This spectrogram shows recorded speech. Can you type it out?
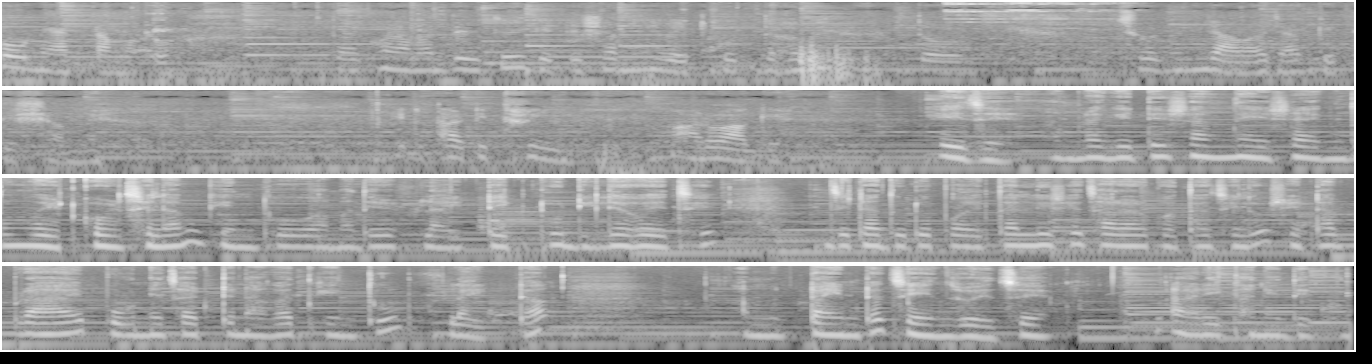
পৌনে একটা মতো। তো এখন আমাদেরকে গেটের সামনে ওয়েট করতে হবে। তো চলুন যাওয়া যাক গেটের সামনে। এটা থার্টি থ্রি আরও আগে। এই যে, আমরা গেটের সামনে এসে একদম ওয়েট করছিলাম, কিন্তু আমাদের ফ্লাইটটা একটু ডিলে হয়েছে, যেটা দুটো পঁয়তাল্লিশে ছাড়ার কথা ছিল, সেটা প্রায় পৌনে চারটে নাগাদ কিন্তু ফ্লাইটটা টাইমটা চেঞ্জ হয়েছে। আর এখানে দেখুন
